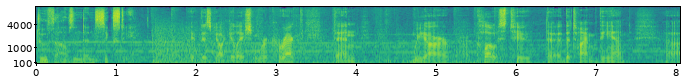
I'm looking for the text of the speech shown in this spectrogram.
2060. If this calculation were correct, then we are close to the, the time of the end. Uh,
